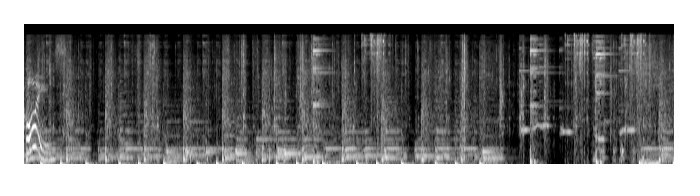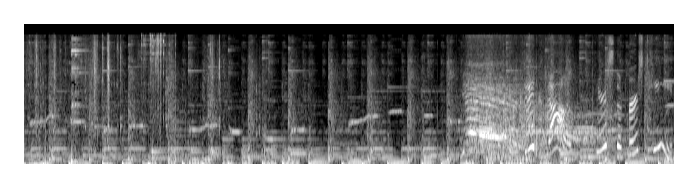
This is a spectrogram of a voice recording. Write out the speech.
coins. First key.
